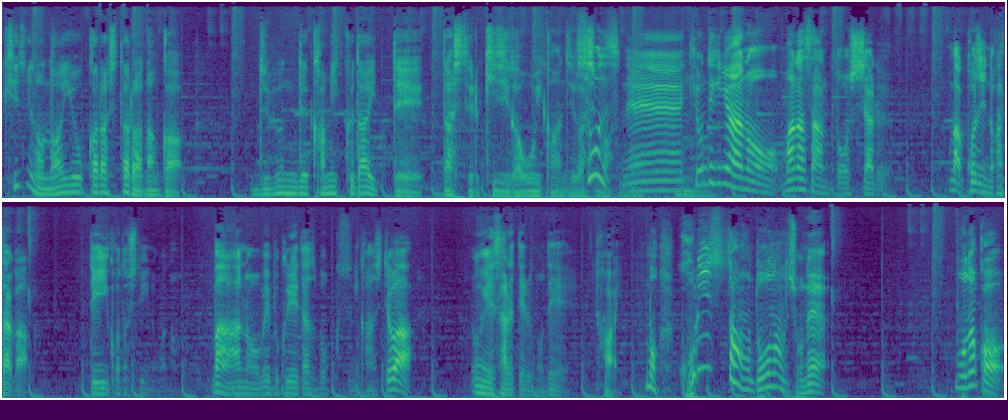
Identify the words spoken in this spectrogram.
記事の内容からしたら、なんか、自分で噛み砕いて出してる記事が多い感じがしますね。そうですね。うん基本的には、あの、マナさんとおっしゃる、まあ、個人の方が、っていいことしていいのかな。まあ、あの、ウェブクリエイターズボックスに関しては、運営されてるので、はい。まあ、コリスさんはどうなんでしょうね。もうなんか、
